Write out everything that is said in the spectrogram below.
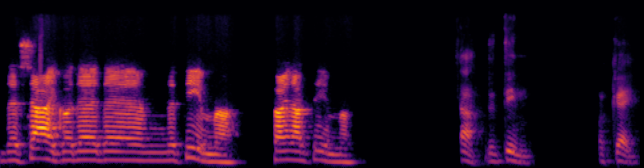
the cycle, the the the team, final team. Ah, the team. Okay.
